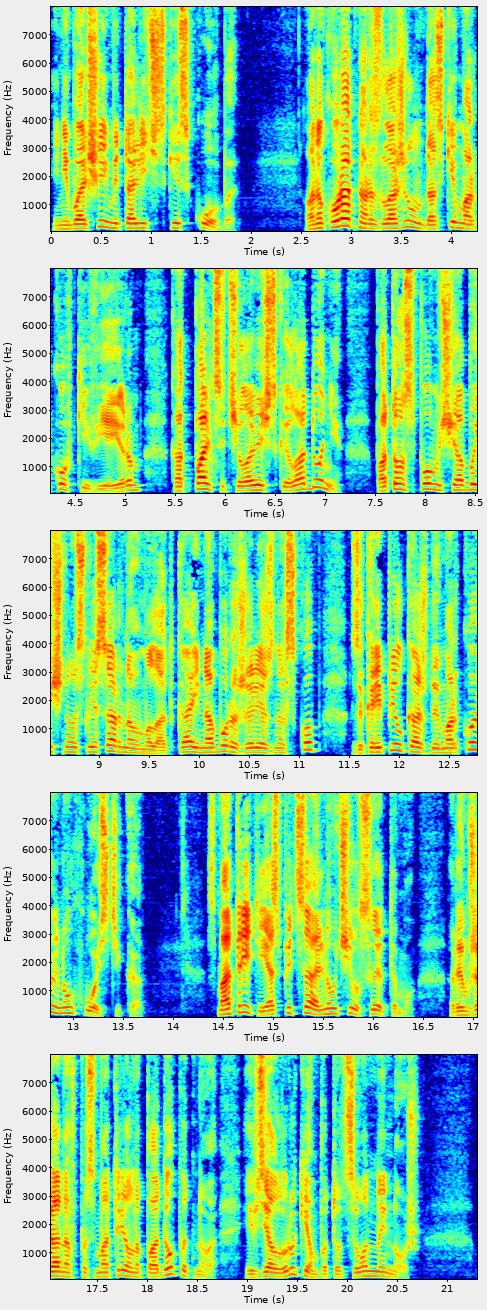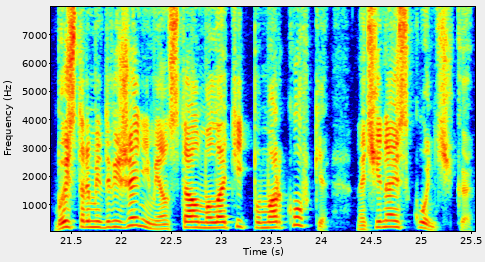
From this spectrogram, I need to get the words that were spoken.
и небольшие металлические скобы. Он аккуратно разложил на доске морковки веером, как пальцы человеческой ладони, потом с помощью обычного слесарного молотка и набора железных скоб закрепил каждую морковину у хвостика. «Смотрите, я специально учился этому», Рымжанов посмотрел на подопытного и взял в руки ампутационный нож. Быстрыми движениями он стал молотить по морковке, начиная с кончика.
